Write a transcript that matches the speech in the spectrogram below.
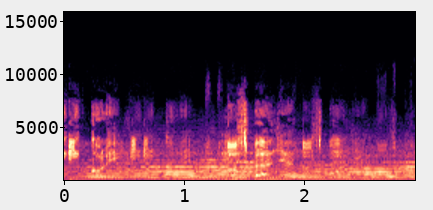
piccoli, piccoli. Non sbaglia, non sbaglia.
